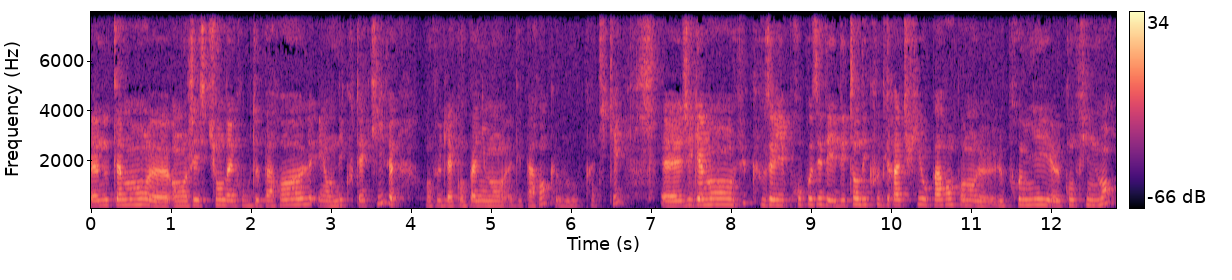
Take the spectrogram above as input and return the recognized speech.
euh, notamment euh, en gestion d'un groupe de parole et en écoute active, en vue de l'accompagnement des parents que vous pratiquez. J'ai également vu que vous aviez proposé des, temps d'écoute gratuits aux parents pendant le, premier confinement.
